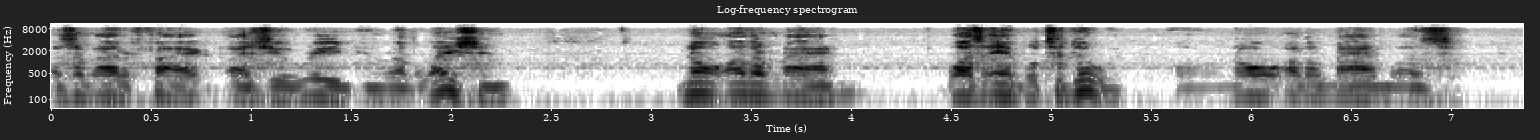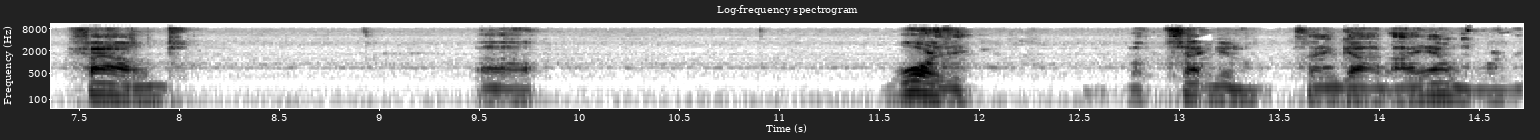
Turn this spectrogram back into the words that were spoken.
As a matter of fact, as you read in Revelation, no other man was able to do it, or no other man was found uh, worthy. But thank you know, thank God I am worthy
